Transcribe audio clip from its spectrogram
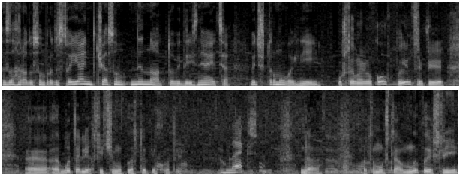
за градусом протистоянь часом не надто відрізняється від штурмових дій. У штурмовиков, в принципе, э, работа легче, чем у простой пехоты. Легше? Да. Потому что мы пришли,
